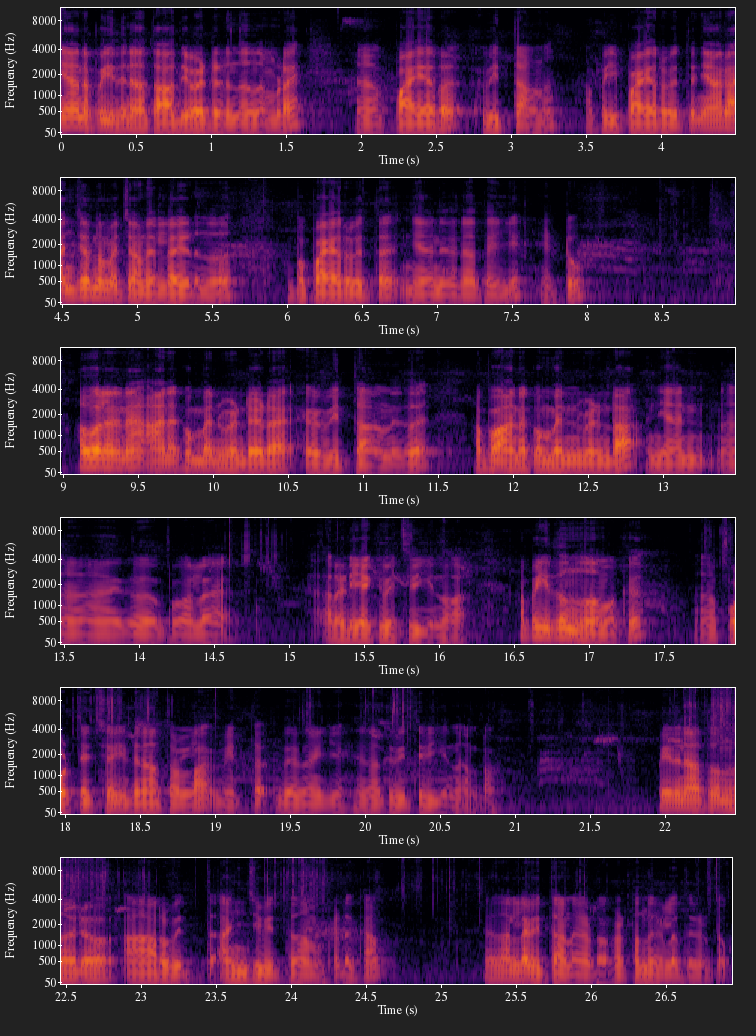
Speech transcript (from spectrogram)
ഞാനപ്പോൾ ഇതിനകത്ത് ആദ്യമായിട്ട് ഇടുന്നത് നമ്മുടെ പയർ വിത്താണ്. അപ്പോൾ ഈ പയർ വിത്ത് ഞാൻ ഒരു അഞ്ചെണ്ണം വെച്ചാണ് എല്ലാം ഇടുന്നത്. അപ്പോൾ പയർ വിത്ത് ഞാൻ ഇതിനകത്തേക്ക് ഇട്ടു. അതുപോലെ തന്നെ ആനക്കൊമ്പൻ വെണ്ടയുടെ വിത്താണിത്. അപ്പോൾ ആനക്കൊമ്പൻ വെണ്ട ഞാൻ ഇതുപോലെ റെഡിയാക്കി വെച്ചിരിക്കുന്നതാണ് അപ്പോൾ ഇതൊന്ന് നമുക്ക് പൊട്ടിച്ച് ഇതിനകത്തുള്ള വിത്ത് ഇത് നോക്കി ഇതിനകത്ത് വിത്തിരിക്കുന്നുണ്ടോ? അപ്പോൾ ഇതിനകത്തൊന്നൊരു ആറ് വിത്ത് അഞ്ച് വിത്ത് നമുക്കെടുക്കാം ഇത് നല്ല വിത്താണ് കേട്ടോ പെട്ടെന്ന് കിളത്ത് കിട്ടും.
